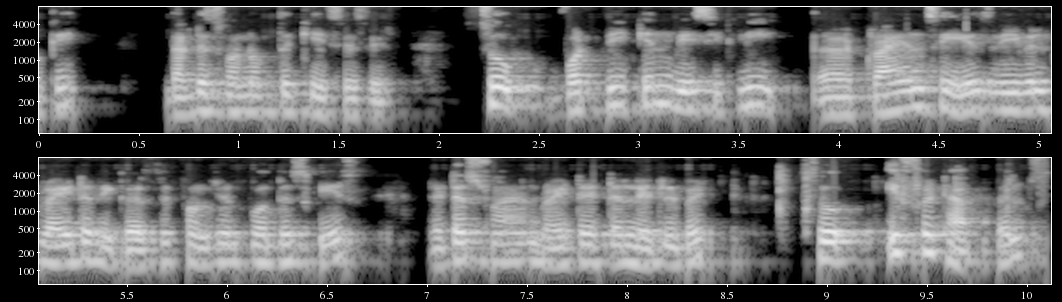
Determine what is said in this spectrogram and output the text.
okay? That is one of the cases here so what we can basically uh, try and say is we will write a recursive function for this case. Let us try and write it a little bit. So if it happens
